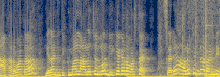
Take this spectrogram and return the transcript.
నా తర్వాత ఇలాంటి దిక్కుమాలిన ఆలోచనలో నీకే కదా వస్తాయి. సరే ఆలోచిద్దాం రండి.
